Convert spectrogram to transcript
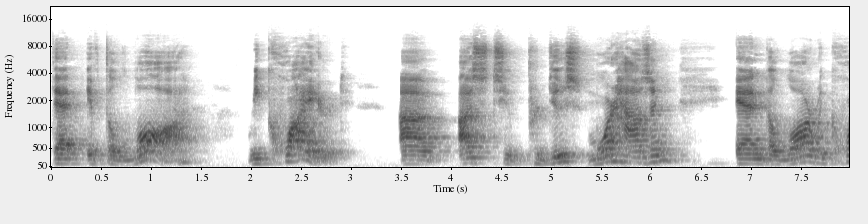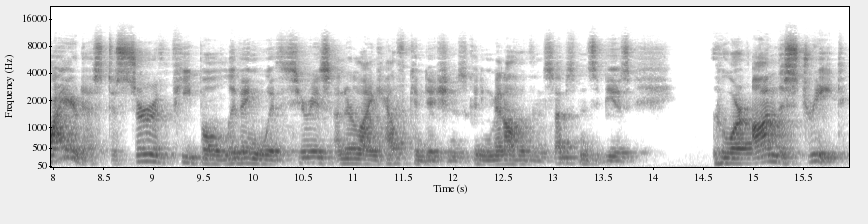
that if the law required uh, us to produce more housing, and the law required us to serve people living with serious underlying health conditions, including mental health and substance abuse, who are on the street,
